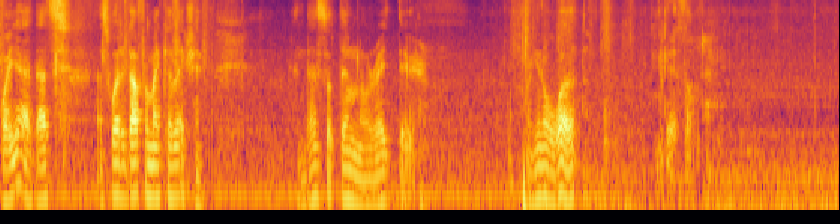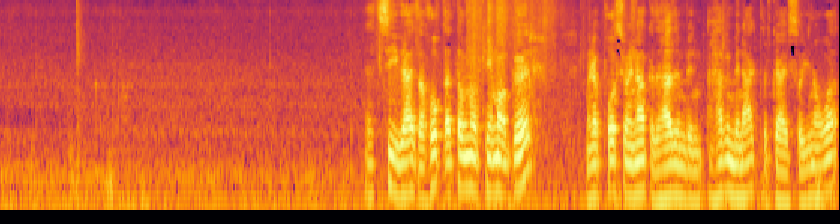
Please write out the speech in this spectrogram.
But yeah, that's that's what I got for my collection. And that's a thumbnail right there. Well, you know what? Get a thought. Let's see you guys. I hope that thumbnail came out good. I'm gonna post right now because i haven't been i haven't been active guys. So you know what?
